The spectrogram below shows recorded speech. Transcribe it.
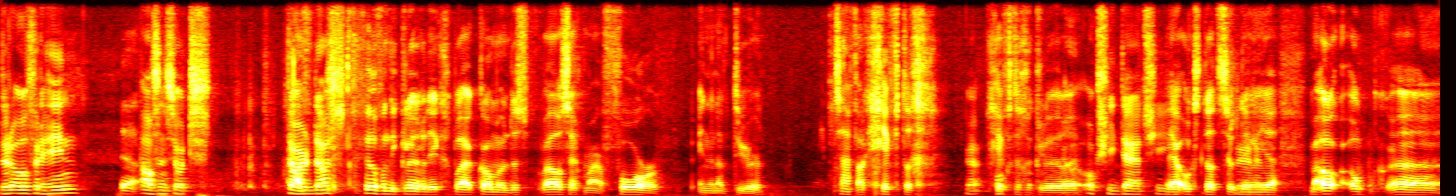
eroverheen, Ja. als een soort stardust. Veel van die kleuren die ik gebruik komen dus wel zeg maar voor in de natuur. Het zijn vaak giftig, Ja, giftige kleuren. oxidatie. Ja, ook dat soort kleuren. dingen, ja. Maar ook, ook eh,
